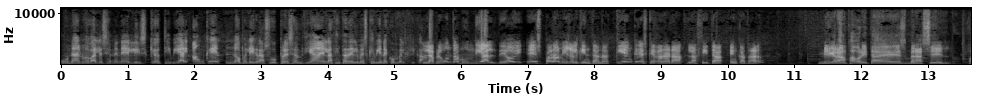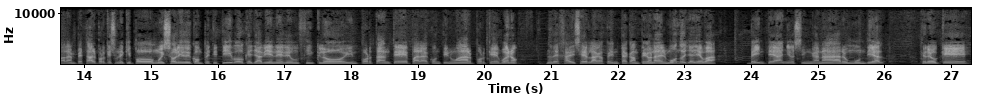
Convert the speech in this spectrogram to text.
una nueva lesión en el isquiotibial, aunque no peligra su presencia en la cita del mes que viene con Bélgica. La pregunta mundial de hoy es para Miguel Quintana. ¿Quién crees que ganará la cita en Qatar? Mi gran favorita es Brasil. Para empezar, porque es un equipo muy sólido y competitivo, que ya viene de un ciclo importante. Para continuar, porque, bueno, no deja de ser la pentacampeona del mundo. Ya lleva 20 años sin ganar un mundial Creo que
